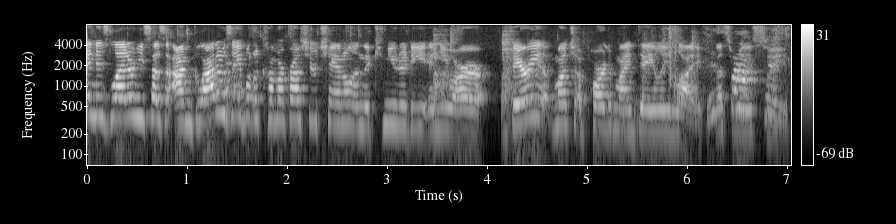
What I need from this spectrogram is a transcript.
in his letter, he says, I'm glad I was able to come across your channel in the community, and you are very much a part of my daily life. This That's really box was sweet.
